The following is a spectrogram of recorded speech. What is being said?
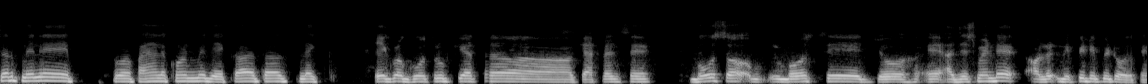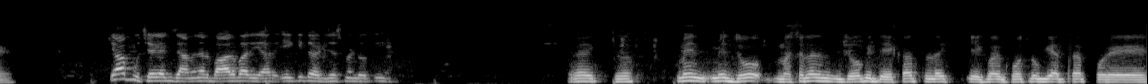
सर मैंने फाइनल अकाउंट में देखा था लाइक एक बार गो थ्रू किया था कैप्टन से। बहुत बहुत से जो एडजस्टमेंट है रिपीट रिपीट होते हैं। क्या पूछेगा एग्जामिनर बार बार यार एक ही तो एडजस्टमेंट होती है। लाइक मैं मैं जो मसलन जो भी देखा तो लाइक एक बार गो थ्रू किया था पूरे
